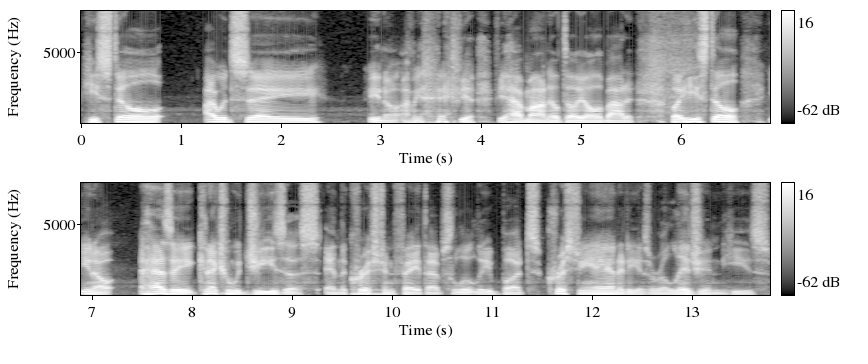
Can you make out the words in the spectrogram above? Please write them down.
he still, I would say you know, I mean, if you if you have him on, he'll tell you all about it. But he still, you know, has a connection with Jesus and the Christian mm-hmm. faith, absolutely. But Christianity as a religion, he's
